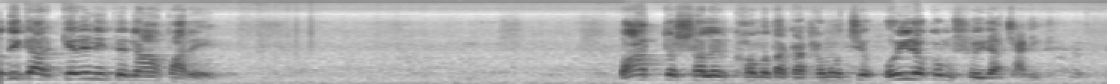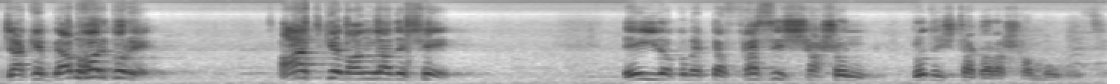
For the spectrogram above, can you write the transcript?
অধিকার কেড়ে নিতে না পারে। বাহাত্তর সালের ক্ষমতা কাঠামো হচ্ছে ওই রকম স্বৈরাচারী, যাকে ব্যবহার করে আজকে বাংলাদেশে এই রকম একটা ফ্যাসিস শাসন প্রতিষ্ঠা করা সম্ভব হয়েছে।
